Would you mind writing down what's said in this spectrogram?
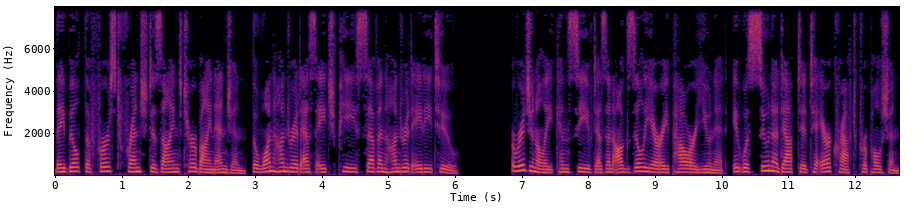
they built the first French-designed turbine engine, the 100 SHP 782. Originally conceived as an auxiliary power unit, it was soon adapted to aircraft propulsion,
